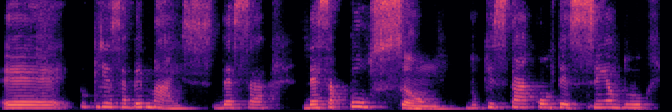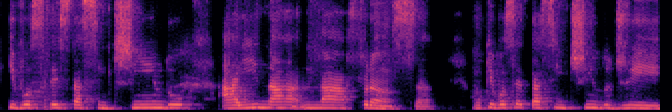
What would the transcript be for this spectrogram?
é, eu queria saber mais dessa dessa pulsão do que está acontecendo e você está sentindo aí na, na França? O que você está sentindo de,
